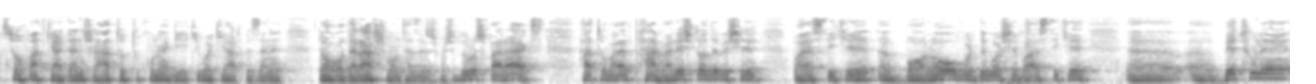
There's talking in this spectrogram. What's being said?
صحبت کردنش حتی تو خونه اگه یکی با کی حرف بزنه داغ و درفش منتظرش باشه. درست برعکس حتی باید پرورش داده بشه بایستی که بالا آورده باشه بایستی که بتونه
